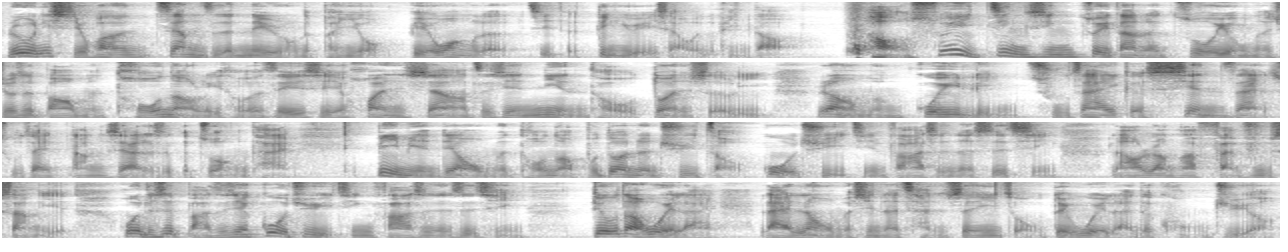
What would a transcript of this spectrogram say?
如果你喜欢这样子的内容的朋友，别忘了记得订阅一下我的频道。好，所以静心最大的作用呢，就是把我们头脑里头的这一些幻象、这些念头断舍离，让我们归零，处在一个现在、处在当下的这个状态，避免掉我们头脑不断的去找过去已经发生的事情，然后让它反复上演，或者是把这些过去已经发生的事情。丢到未来来，让我们现在产生一种对未来的恐惧哦。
